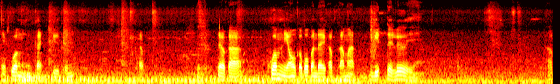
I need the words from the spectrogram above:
นี่พวงนี่ไก่ยืดถึงครับ แล้วก็ความเหนียวกับบ่ปันใดครับ สามารถบิดได้เลย ครับ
